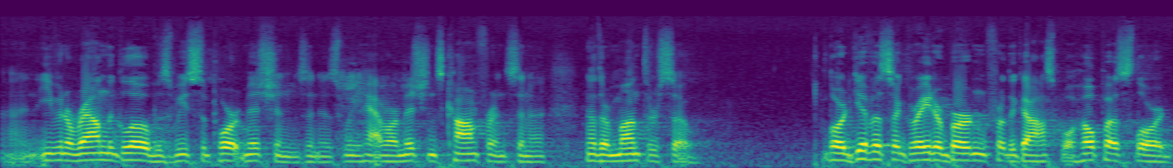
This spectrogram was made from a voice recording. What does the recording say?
and even around the globe as we support missions and as we have our missions conference in a, another month or so. Lord, give us a greater burden for the gospel. Help us, Lord,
